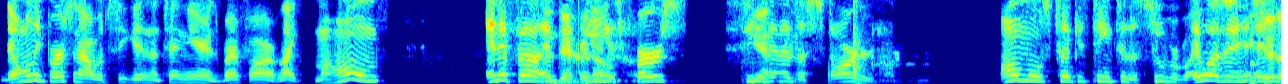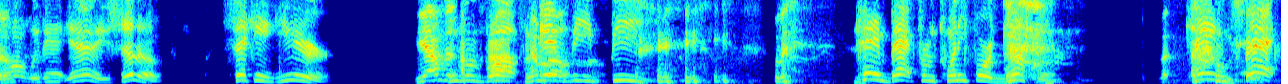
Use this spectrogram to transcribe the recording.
the only person I would see getting the ten years Brett Favre. Like Mahomes, NFL MVP his first season as a starter. Almost took his team to the Super Bowl. It wasn't his should've. fault. We didn't. Yeah, he should have. Second year, yeah, I'm just Super Bowl uh, MVP. Came back from twenty four nothing. Came back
